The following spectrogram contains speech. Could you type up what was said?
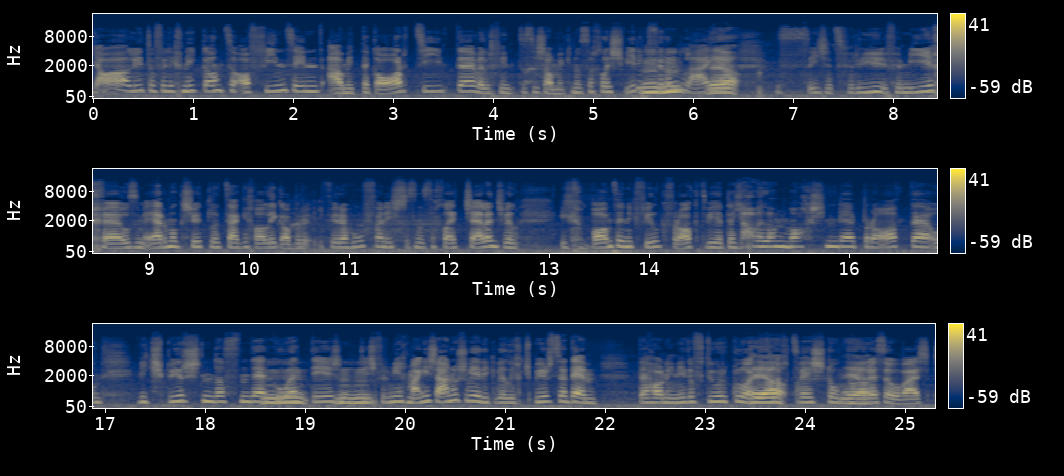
ja, Leute, die vielleicht nicht ganz so affin sind, auch mit den Garzeiten, weil ich finde, das ist auch noch ein bisschen schwierig für einen Mhm. Laien. Ja. Das ist jetzt für, für mich äh, aus dem Ärmel geschüttelt, sage ich alle, aber für einen Haufen ist das noch so eine Challenge, weil ich wahnsinnig viel gefragt werde, ja, wie lange machst du denn den Braten und wie spürst du denn, dass denn der Mhm, gut ist? Und mhm. das ist für mich manchmal auch noch schwierig, weil ich spüre es ja dann. Dann habe ich nicht auf die Uhr geschaut, Ja. nach zwei Stunden Ja. oder so, weißt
